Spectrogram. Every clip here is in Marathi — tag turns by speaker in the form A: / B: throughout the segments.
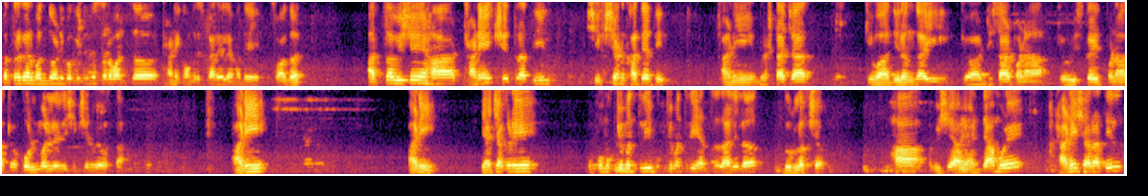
A: पत्रकार बंधू आणि भगिनींनो सर्वांचं ठाणे काँग्रेस कार्यालयामध्ये स्वागत. आजचा विषय हा ठाणे क्षेत्रातील शिक्षण खात्यातील आणि भ्रष्टाचार किंवा दिरंगाई किंवा ढिसाळपणा किंवा विस्कळीतपणा किंवा कोलमडलेली शिक्षण व्यवस्था आणि आणि याच्याकडे उपमुख्यमंत्री मुख्यमंत्री यांचं झालेलं दुर्लक्ष हा विषय आहे. आणि त्यामुळे ठाणे शहरातील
